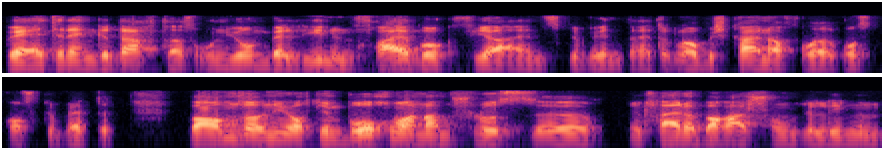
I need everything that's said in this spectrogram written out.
Wer hätte denn gedacht, dass Union Berlin in Freiburg 4-1 gewinnt? Da hätte, glaube ich, keiner vorher groß drauf gewettet. Warum sollen die auch den Bochumern am Schluss äh, eine kleine Überraschung gelingen?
